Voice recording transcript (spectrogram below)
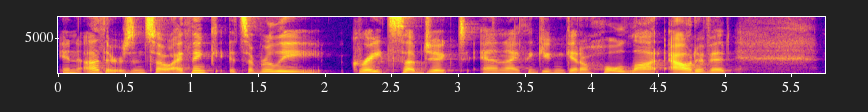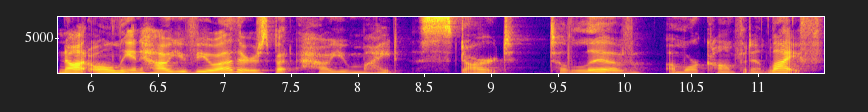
in others. And so I think it's a really great subject, and I think you can get a whole lot out of it, not only in how you view others, but how you might start to live a more confident life.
